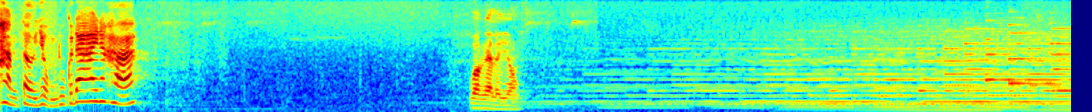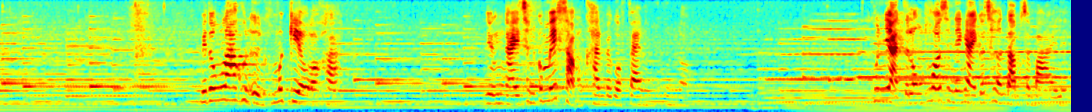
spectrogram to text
ถามเต๋อหยงดูก็ได้นะคะ ว่าไงล่ะยอง ไม่ต้องลากคนอื่นเข้ามาเกี่ยวหรอกค่ะ ยังไงฉันก็ไม่สำคัญไปกว่าแฟนของ คุณหรอกคุณอยากจะลงโทษฉันยังไงก็เชิญตามสบายเลย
